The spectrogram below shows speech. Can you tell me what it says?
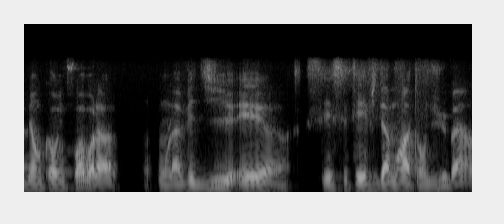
mais encore une fois, voilà, on l'avait dit et c'était évidemment attendu. Ben,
